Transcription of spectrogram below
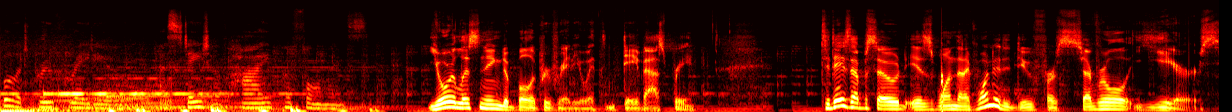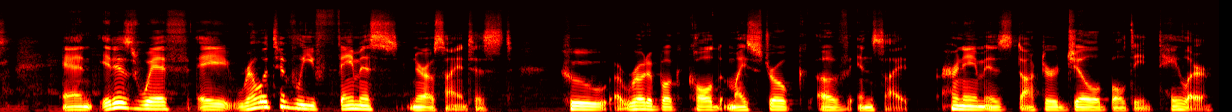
Bulletproof Radio, a state of high performance. You're listening to Bulletproof Radio with Dave Asprey. Today's episode is one that I've wanted to do for several years, and it is with a relatively famous neuroscientist who wrote a book called My Stroke of Insight. Her name is Dr. Jill Bolte Taylor.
